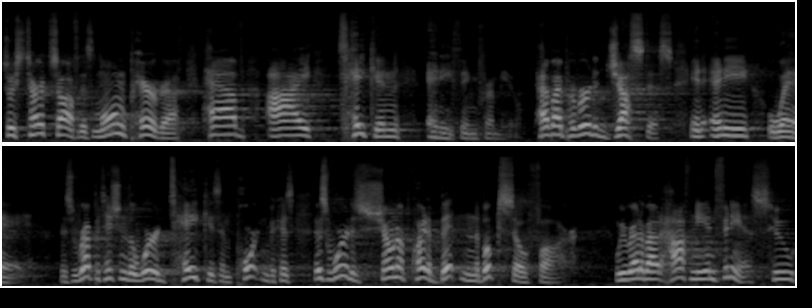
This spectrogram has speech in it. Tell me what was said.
So he starts off with this long paragraph Have I taken anything from you? Have I perverted justice in any way? This repetition of the word take is important because this word has shown up quite a bit in the book so far. We read about Hophni and Phinehas who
